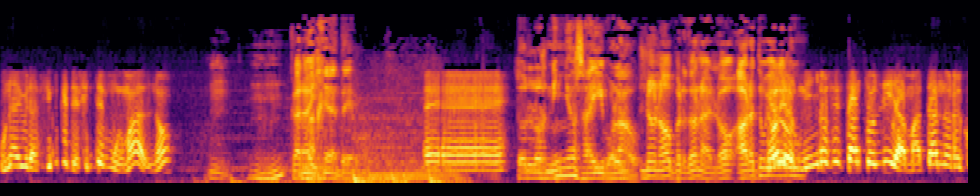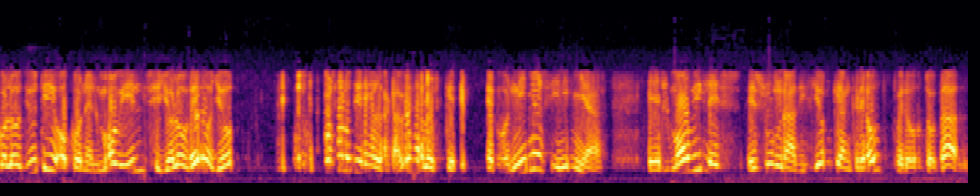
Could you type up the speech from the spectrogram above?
una vibración que te sientes muy mal, ¿no? Mm. Caray. Imagínate. Eh, Todos los niños ahí volados. No, no, perdona, lo- ahora te voy no, a leer los niños están todo el día matando en el Call of Duty o con el móvil, si yo lo veo, yo... Otra cosa lo tienen en la cabeza los que niños y niñas. El móvil es, es una adicción que han creado, pero total.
